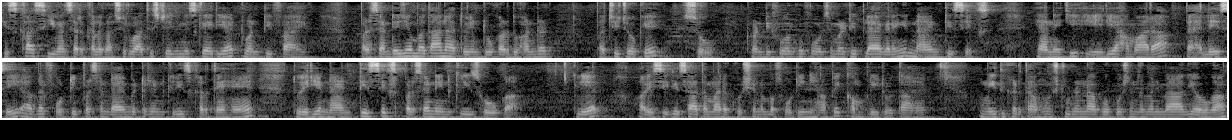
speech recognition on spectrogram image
किसका? सी वन सर्कल का। शुरुआती स्टेज में इसका एरिया है ट्वेंटी फाइव परसेंटेज में बताना है तो इंटू कर दो हंड्रेड पच्चीस चौके सौ। ट्वेंटी फोर को फोर से मल्टीप्लाई करेंगे नाइन्टी सिक्स यानी कि एरिया हमारा पहले से अगर फोर्टी परसेंट डायमीटर इंक्रीज़ करते हैं तो area ninety six percent increase होगा। क्लियर और इसी के साथ हमारा क्वेश्चन नंबर फोर्टीन यहाँ पे कंप्लीट होता है। उम्मीद करता हूँ स्टूडेंट आपको क्वेश्चन समझ में आ गया होगा।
